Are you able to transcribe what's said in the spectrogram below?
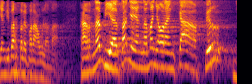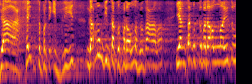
yang dibahas oleh para ulama. Karena biasanya yang namanya orang kafir, jahid seperti iblis, nggak mungkin takut pada Allah Taala. Yang takut kepada Allah itu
